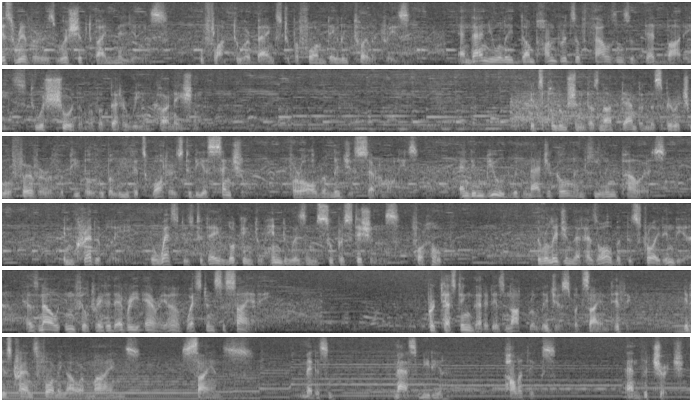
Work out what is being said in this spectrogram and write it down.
This river is worshipped by millions who flock to her banks to perform daily toiletries and annually dump hundreds of thousands of dead bodies to assure them of a better reincarnation. Its pollution does not dampen the spiritual fervor of the people who believe its waters to be essential for all religious ceremonies and imbued with magical and healing powers. Incredibly, the West is today looking to Hinduism's superstitions for hope. The religion that has all but destroyed India has now infiltrated every area of Western society. Protesting that it is not religious but scientific, it is transforming our minds, science, medicine, mass media, politics, and the church.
